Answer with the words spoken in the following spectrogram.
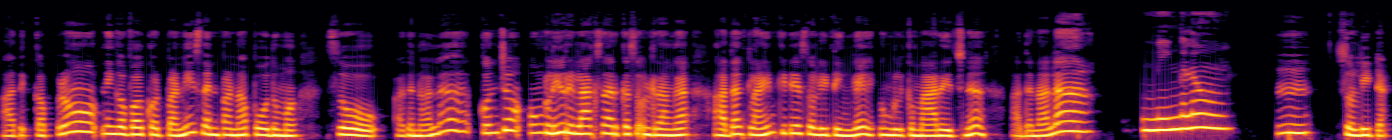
அதுக்கப்புறம் நீங்கள் ஒர்க் அவுட் பண்ணி சென்ட் பண்ணால் போதுமா? ஸோ அதனால கொஞ்சம் உங்களையும் ரிலாக்ஸாக இருக்க சொல்கிறாங்க அதான் client கிட்டே சொல்லிட்டீங்களே உங்களுக்கு மேரேஜ்னு அதனால நீங்களும் ம் சொல்லிட்டேன்.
